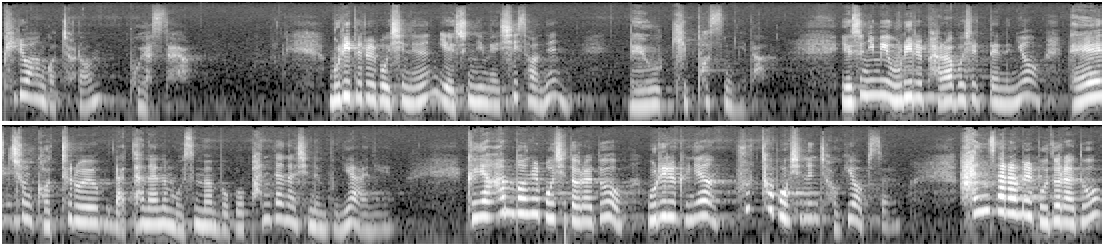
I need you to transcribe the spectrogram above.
필요한 것처럼 보였어요. 무리들을 보시는 예수님의 시선은 매우 깊었습니다. 예수님이 우리를 바라보실 때는요, 대충 겉으로 나타나는 모습만 보고 판단하시는 분이 아니에요. 그냥 한 번을 보시더라도 우리를 그냥 훑어보시는 적이 없어요. 한 사람을 보더라도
